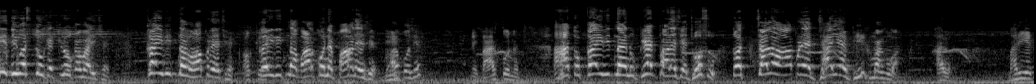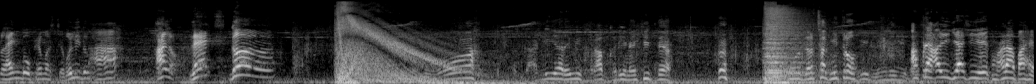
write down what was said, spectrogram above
એ દિવસનું કેટલું કમાય છે? કઈ રીતના વાપરે છે? કઈ રીતના બાળકોને પાડે છે? બાળકો છે? નહીં બાળકો નથી. હા તો કઈ રીતના એનું પેટ પાડે છે? જોશું. તો ચલો આપણે જઈએ ભીખ માંગવા. હાલો. મારી એક લાઈન બહુ ફેમસ છે. બોલી દો. હા. હાલો લેટ્સ ગો ગાડી યાર એવી ખરાબ કરી નાખી જ દર્શક મિત્રો, આપણે આવી ગયા છીએ એક માળા પાસે.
